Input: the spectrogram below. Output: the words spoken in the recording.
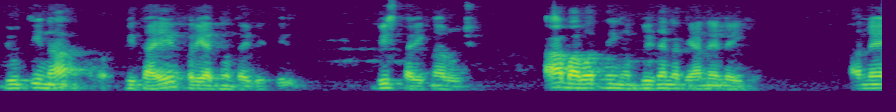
યુવતીના પિતાએ ફરિયાદ નોંધાવી હતી વીસ તારીખના રોજ. આ બાબતની ગંભીરતાને ધ્યાને લઈ અને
